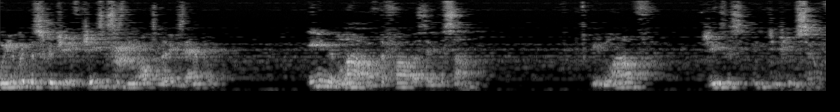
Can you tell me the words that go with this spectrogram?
We look at the scripture, if Jesus is the ultimate example, in love, the Father sent the Son. In love, Jesus emptied himself.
